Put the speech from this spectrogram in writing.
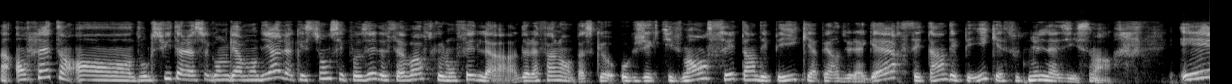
bah, en fait, en, donc suite à la Seconde Guerre mondiale, la question s'est posée de savoir ce que l'on fait de la de la Finlande, parce que objectivement, c'est un des pays qui a perdu la guerre, c'est un des pays qui a soutenu le nazisme. Et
